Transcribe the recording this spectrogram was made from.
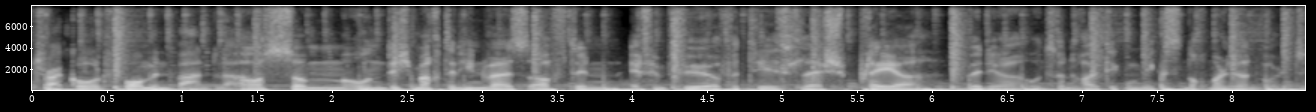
track called Formenwandler. Awesome, und ich mache den Hinweis auf den FM4 FAT slash Player, wenn ihr unseren heutigen Mix nochmal hören wollt.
